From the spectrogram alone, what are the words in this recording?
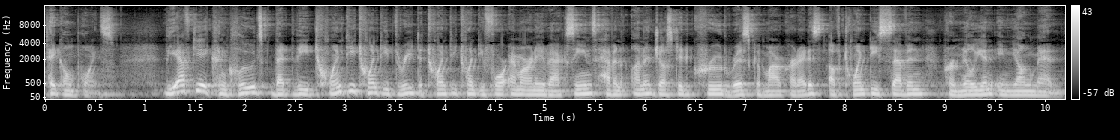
Take home points. The FDA concludes that the 2023 to 2024 mRNA vaccines have an unadjusted crude risk of myocarditis of 27 per million in young men.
